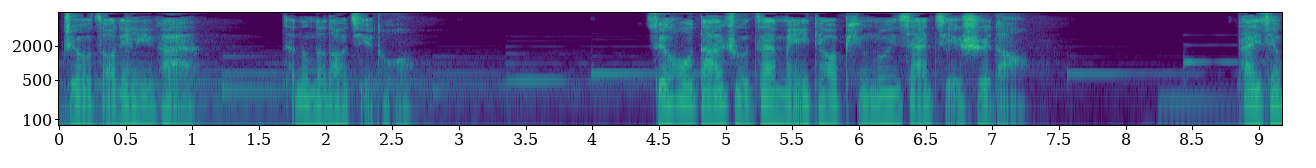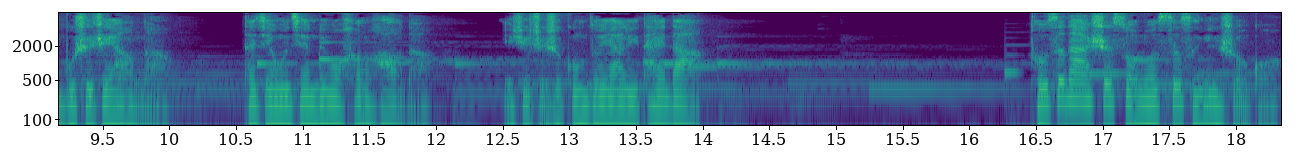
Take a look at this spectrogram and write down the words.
只有早点离开，才能得到解脱。随后，答主在每一条评论下解释道。他以前不是这样的，他结婚前对我很好的，也许只是工作压力太大。投资大师索罗斯曾经说过，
